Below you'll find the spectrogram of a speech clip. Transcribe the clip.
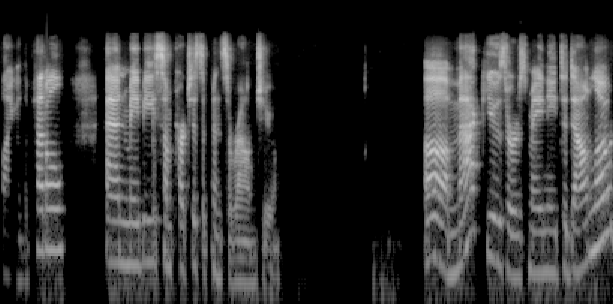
flying in the petal and maybe some participants around you. Uh, Mac users may need to download.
